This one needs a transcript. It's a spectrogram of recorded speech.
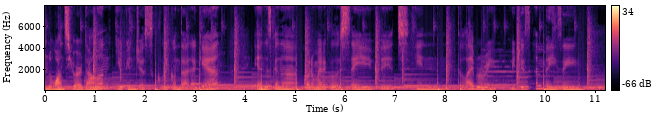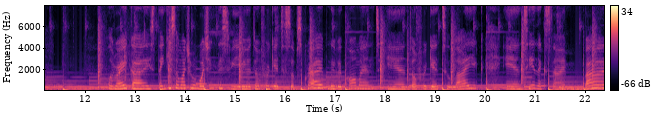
and once you're done you can just click on that again and it's gonna automatically save it in the library which is amazing. Alright guys thank you so much for watching this video. Don't forget to subscribe leave a comment and don't forget to like and see you next time. Bye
